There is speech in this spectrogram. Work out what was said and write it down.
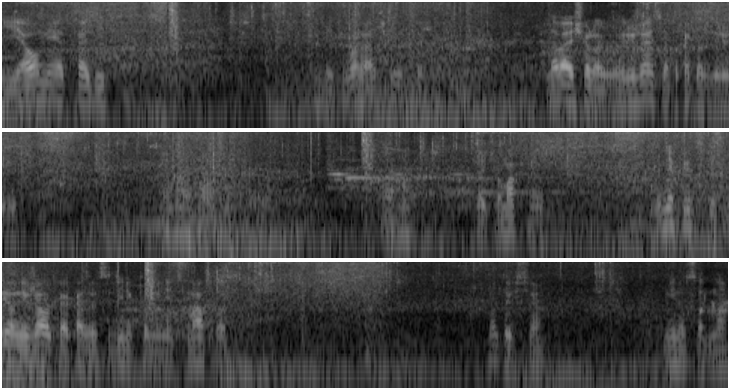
Я умею отходить. Блять, уворачивается же. Давай еще раз заряжайся, я пока тоже заряжусь. Ага, ага, ага. Блять, промахнулся. Мне, в принципе, стрел не жалко, оказывается, денег-то у меня тьма просто. Вот и все. Минус одна.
